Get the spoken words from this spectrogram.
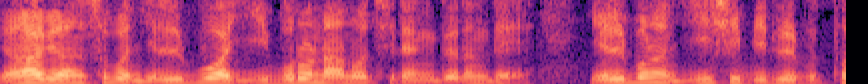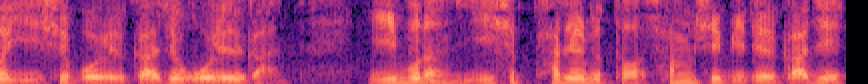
연합연습은 1부와 2부로 나눠 진행되는데 1부는 21일부터 25일까지 5일간, 2부는 28일부터 31일까지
